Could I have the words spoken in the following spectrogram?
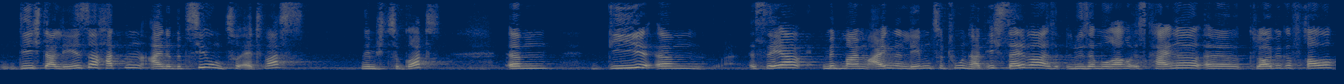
die ich da lese, hatten eine Beziehung zu etwas, nämlich zu Gott, ähm, die ähm, sehr mit meinem eigenen Leben zu tun hat. Ich selber, Luisa Moraro ist keine äh, gläubige Frau,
